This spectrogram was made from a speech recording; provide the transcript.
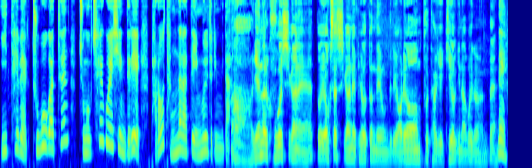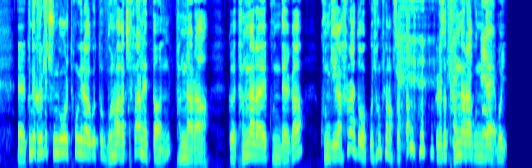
이태백, 두보 같은 중국 최고의 시인들이 바로 당나라 때 인물들입니다. 아 옛날 국어 시간에 또 역사 시간에 배웠던 내용들이 어렴풋하게 기억이 나고 이러는데 네. 예, 근데 그렇게 중국을 통일하고 또 문화가 찬란했던 당나라, 그 당나라의 군대가 군기가 하나도 없고 형편없었다? 그래서 당나라 군대, 뭐, 이-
